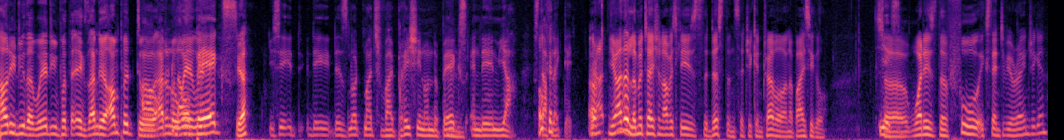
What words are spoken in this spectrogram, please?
how do you do that? Where do you put the eggs under your armpit or Uh, I don't know where? where bags. yeah. You see, it, they, there's not much vibration on the bags, mm. and then yeah, stuff Mm. Okay. like that. The, the other limitation, obviously, is the distance that you can travel on a bicycle. So, what is the full extent of your range again?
